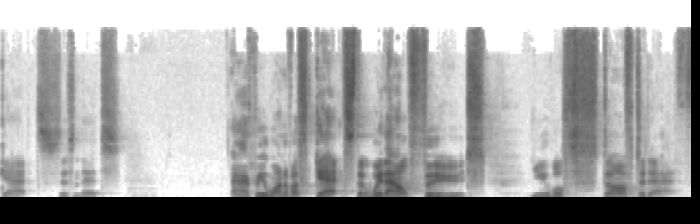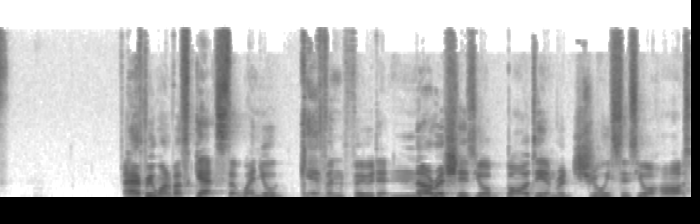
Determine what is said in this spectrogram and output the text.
gets, isn't it? Every one of us gets that without food, you will starve to death. Every one of us gets that when you're given food, it nourishes your body and rejoices your heart.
